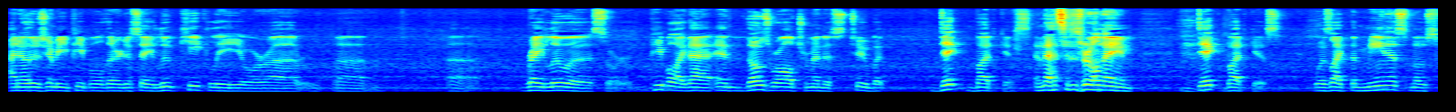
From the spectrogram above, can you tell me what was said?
I know there's going to be people that are going to say Luke Kuechly or uh, uh, uh, Ray Lewis or people like that, and those were all tremendous too. But Dick Butkus, and that's his real name. Dick Butkus was like the meanest, most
